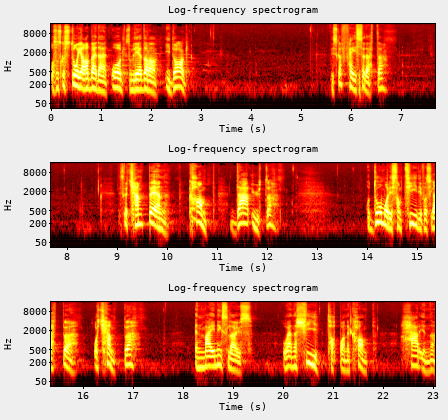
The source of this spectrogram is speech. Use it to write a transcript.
og som skal stå i arbeidet òg som ledere i dag De skal face dette. De skal kjempe en kamp der ute. Og Da må de samtidig få slippe å kjempe en meningsløs og energitappende kamp her inne.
